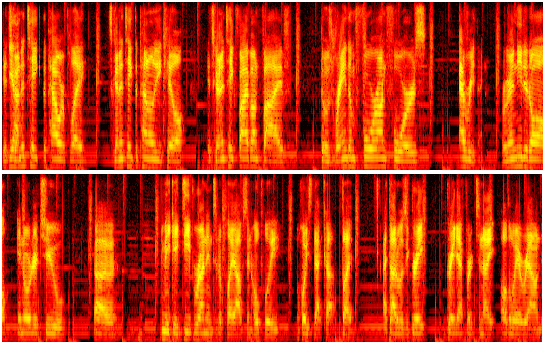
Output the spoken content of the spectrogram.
It's Yeah. going to take the power play, it's going to take the penalty kill, it's going to take five on five, those random four on fours, everything. We're going to need it all in order to uh, make a deep run into the playoffs and hopefully hoist that cup. But I thought it was a great, great effort tonight all the way around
